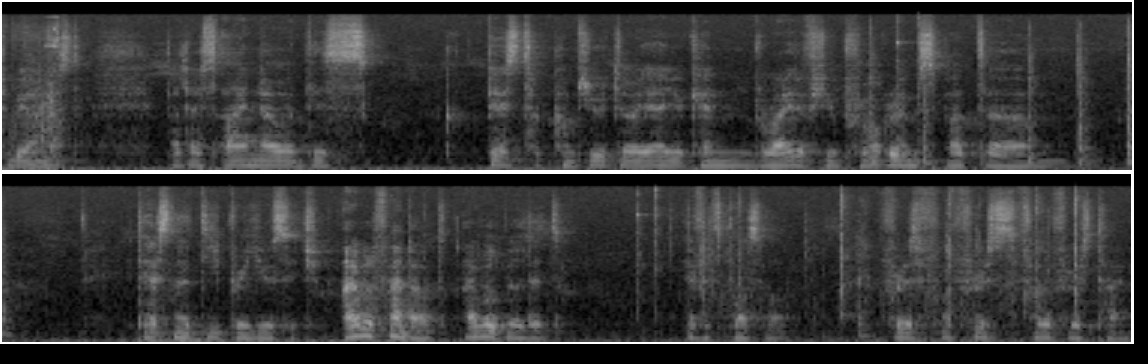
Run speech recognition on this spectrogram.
to be honest. But as I know, this desktop computer, yeah, you can write a few programs, but um, it has no deeper usage. I will find out. I will build it if it's possible first for first for the first time.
